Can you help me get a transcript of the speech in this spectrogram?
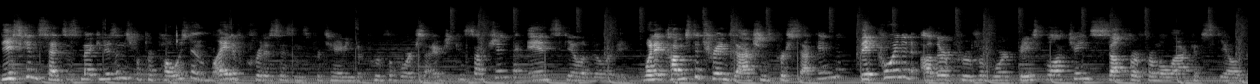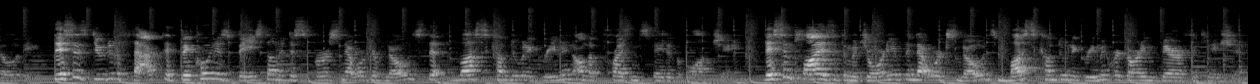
These consensus mechanisms were proposed in light of criticisms pertaining to proof of work's energy consumption and scalability. When it comes to transactions per second, Bitcoin and other proof of work based blockchains suffer from a lack of scalability. This is due to the fact that Bitcoin is based on a dispersed network of nodes that must come to an agreement on the present state of the blockchain. This implies that the majority of the network's nodes must come to an agreement regarding verification.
